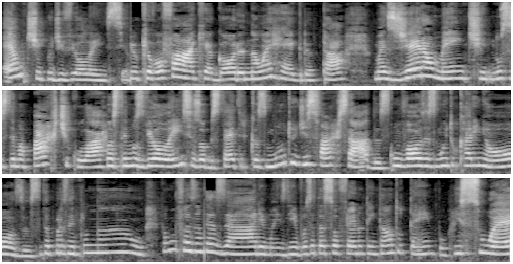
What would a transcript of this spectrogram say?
é um tipo de violência. E o que eu vou falar aqui agora não é regra, tá? Mas geralmente no sistema particular nós temos violências obstétricas muito disfarçadas, com vozes muito carinhosas. Então, por exemplo, não, vamos fazer uma cesárea, mãezinha, você tá sofrendo tem tanto tempo. Isso é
